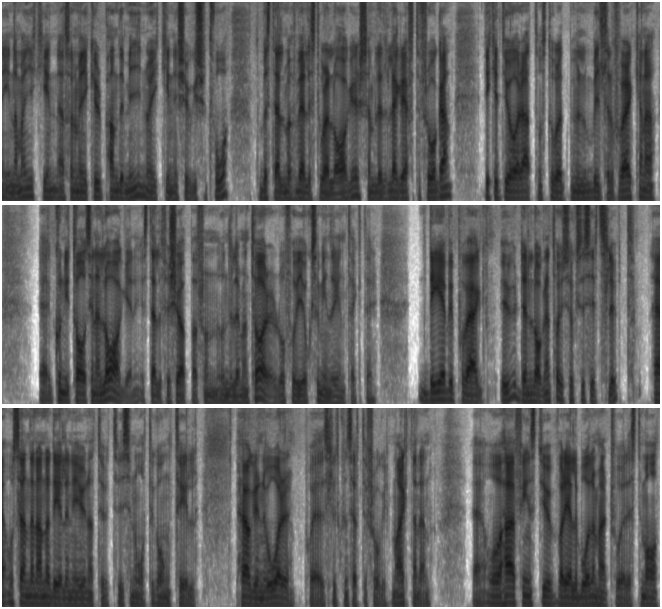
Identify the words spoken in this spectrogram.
innan man gick in, alltså när man gick ur pandemin och gick in i 2022. Då beställde man väldigt stora lager, sen blev det lägre efterfrågan, vilket gör att de stora mobiltelefonverkarna eh, kunde ta sina lager istället för att köpa från underleverantörer. Då får vi också mindre intäkter. Det är vi på väg ur. Den lagren tar ju successivt slut. Eh, och sen den andra delen är ju naturligtvis en återgång till högre nivåer på slutkundsefterfrågemarknaden. Eh, och här finns det ju, vad det gäller båda de här två, estimat,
